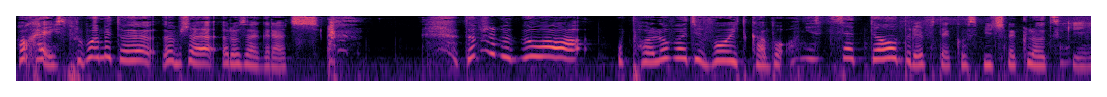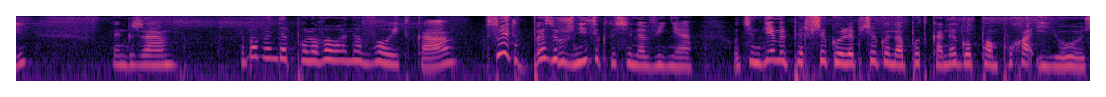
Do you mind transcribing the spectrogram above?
Okej, spróbujmy to dobrze rozegrać. Dobrze by było upolować Wojtka, bo on jest za dobry w te kosmiczne klocki. Także chyba będę polowała na Wojtka. W sumie to bez różnicy, kto się nawinie. Odciągniemy pierwszego lepszego napotkanego pampucha i już.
